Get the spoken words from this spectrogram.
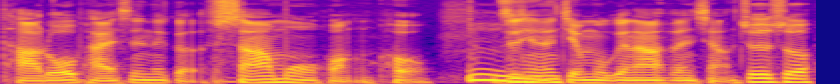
塔罗牌，是那个沙漠皇后。嗯之前的节目跟大家分享，就是说。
